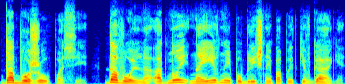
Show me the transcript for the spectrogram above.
Да боже упаси. Довольно одной наивной публичной попытки в Гааге.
